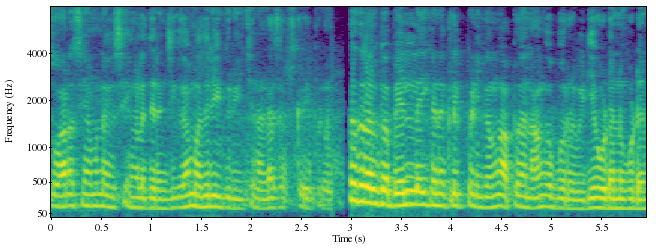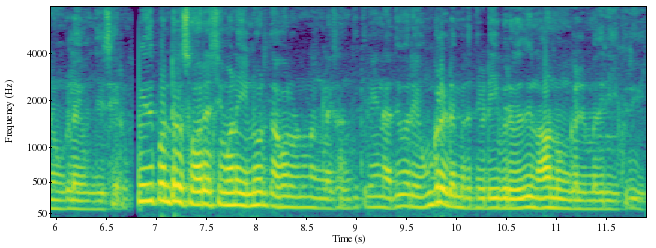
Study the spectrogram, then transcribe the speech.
சுவாரஸ்யமான விஷயங்களை தெரிஞ்சுக்க மதுரை குறி சேனலை சப்ஸ்கிரைப் பண்ணுங்கள் பக்கத்தில் இருக்க பெல் ஐக்கனை கிளிக் பண்ணிக்கோங்க. அப்போ தான் நாங்கள் போகிற வீடியோ உடனுக்குடன் உங்களை வந்து சேரும். இது பண்ணுற சுவாரஸ்யமான இன்னொரு தகவலுடன் உங்களை சந்திக்கிறேன். அதுவரை உங்களிடமிருந்து விடைபெறுவது நான் உங்கள் மதுரை குருவி.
